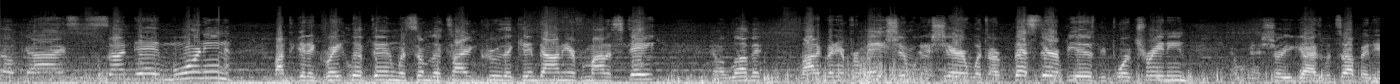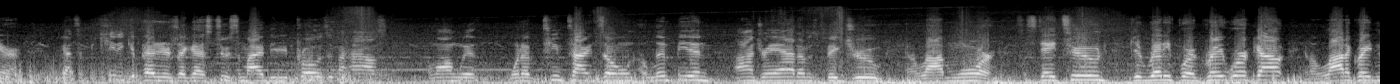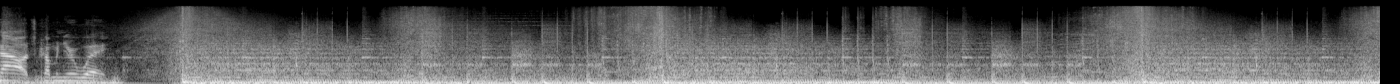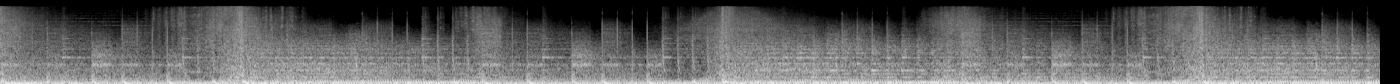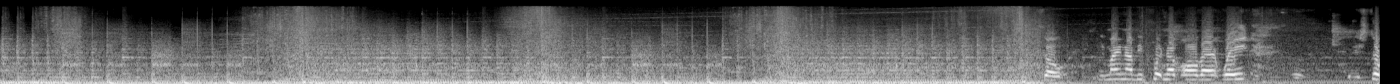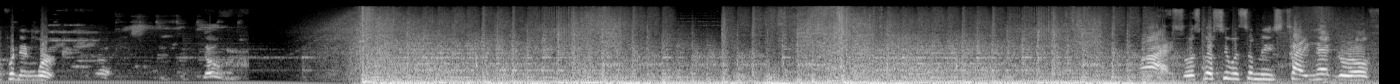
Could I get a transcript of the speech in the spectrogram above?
What's up, guys? Sunday morning. About to get a great lift in with some of the Titan crew that came down here from out of state. Gonna love it. A lot of great information. We're gonna share what our best therapy is before training, and we're gonna show you guys what's up in here. We got some bikini competitors, I guess, too. Some IFBB pros in the house, along with one of Team Titan's own Olympian, Andre Adams, Big Dru, and a lot more. So stay tuned. Get ready for a great workout and a lot of great knowledge coming your way. So you might not be putting up all that weight, but you're still putting in work. Go. All right, so let's go see what some of these Titan girls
